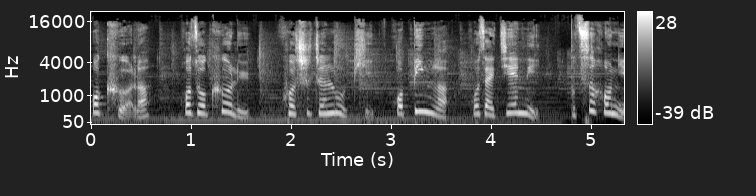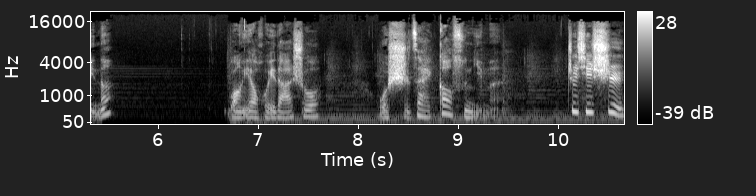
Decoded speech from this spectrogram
或渴了，或做客旅，或赤身露体，或病了，或在监里，不伺候你呢？王耀回答说：“我实在告诉你们，这些事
